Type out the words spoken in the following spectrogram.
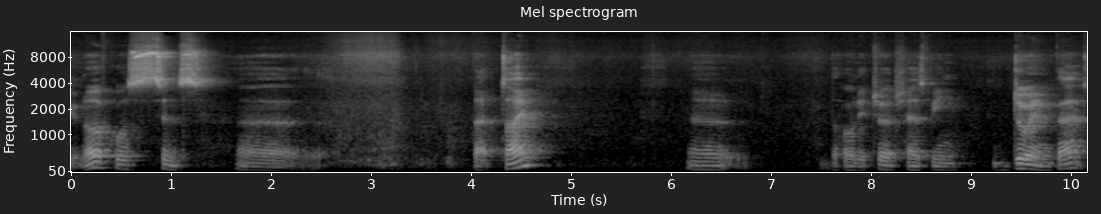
you know, of course, since uh, that time, uh, the Holy Church has been doing that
